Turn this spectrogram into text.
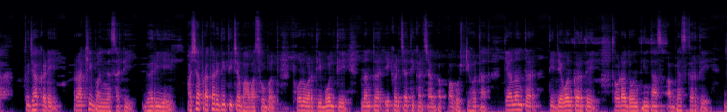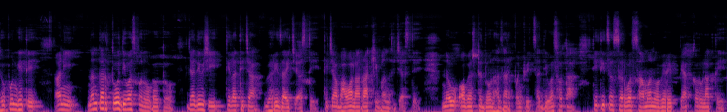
तुझ्याकडे राखी बांधण्यासाठी घरी येईल. अशा प्रकारे ती तिच्या भावासोबत फोनवरती बोलते. नंतर इकडच्या तिकडच्या गप्पा गोष्टी होतात. त्यानंतर ती जेवण करते. थोडा दोन तीन तास अभ्यास करते. झोपून घेते आणि नंतर तो दिवस पण उगवतो. ज्या दिवशी तिला तिच्या घरी जायचे असते तिच्या भावाला राखी बांधायची असते. नऊ ऑगस्ट दोन हजार पंचवीसचा दिवस होता. ती तिचं सर्व सामान वगैरे पॅक करू लागते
